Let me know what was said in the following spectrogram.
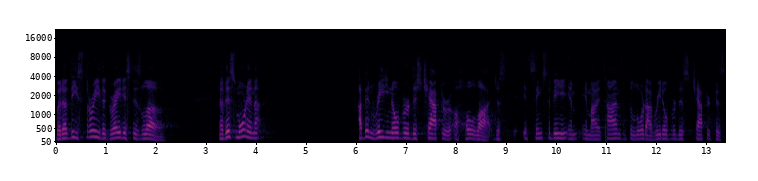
But of these three, the greatest is love. Now, this morning, I've been reading over this chapter a whole lot. Just, it seems to be in, in my times with the Lord, I read over this chapter because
